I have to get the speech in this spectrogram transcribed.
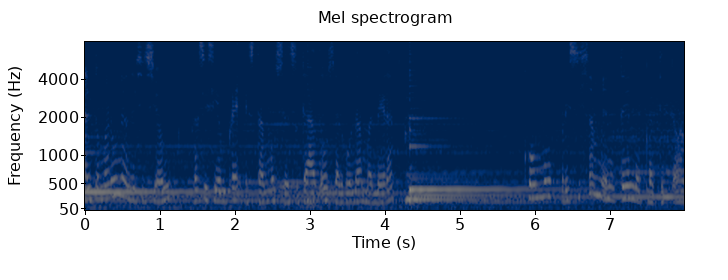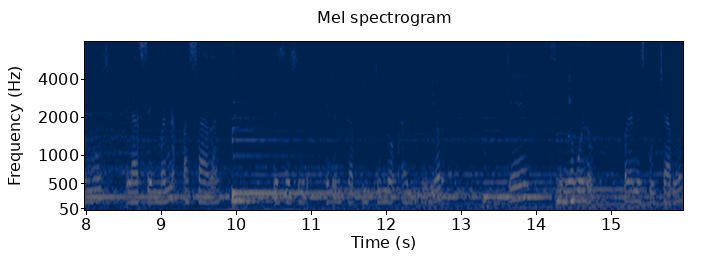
Al tomar una decisión, casi siempre estamos sesgados de alguna manera, como precisamente lo platicábamos la semana pasada, es decir, en el capítulo anterior, que sería bueno que fueran a escucharlo.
